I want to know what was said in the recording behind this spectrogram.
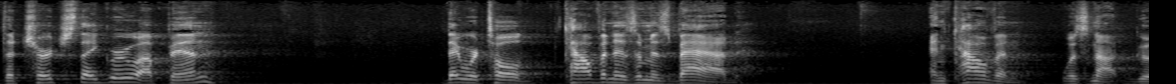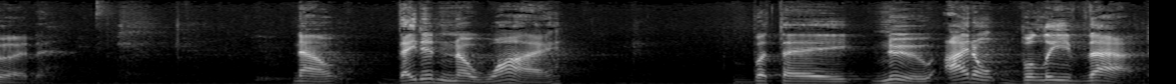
the church they grew up in, they were told Calvinism is bad and Calvin was not good. Now, they didn't know why, but they knew, I don't believe that.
